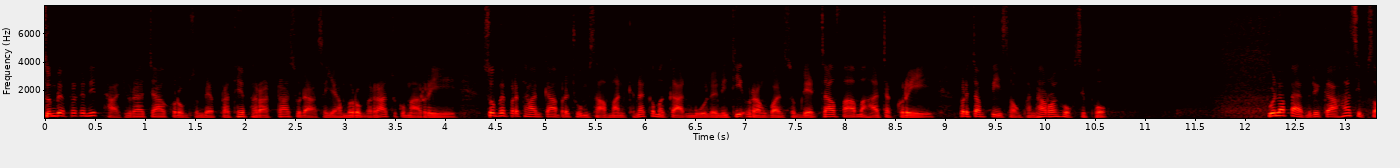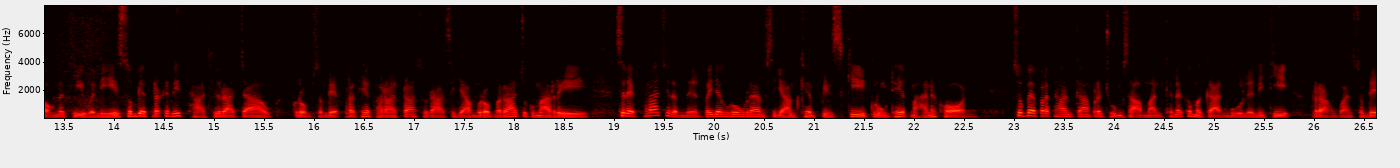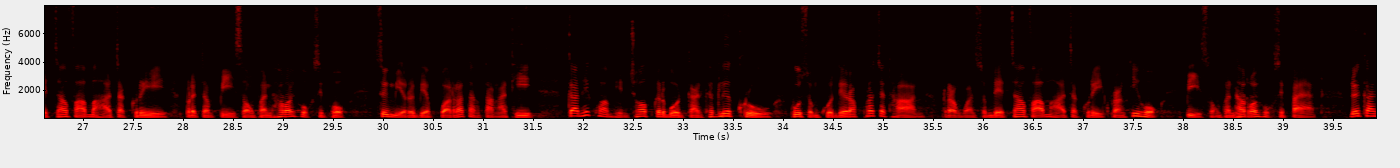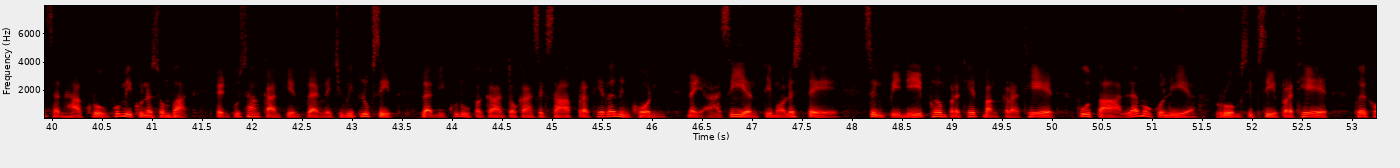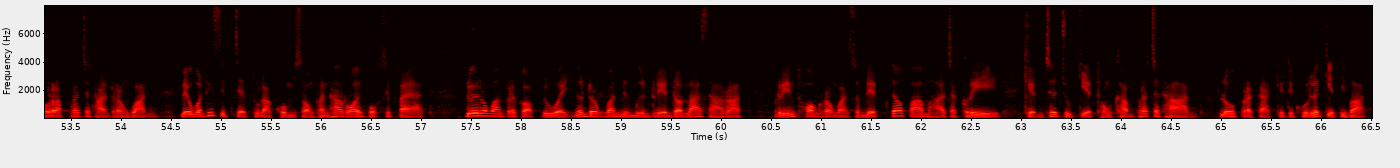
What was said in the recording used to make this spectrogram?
สมเด็จพระนิธิถาธิราชเจ้ากรมสมเด็จพระเทพรัตนราชสุดาสยามบรมราชกุมารีทรงเป็นประธานการประชุมสามัญคณะกรรมการมูลนิธิรางวัลสมเด็จเจ้าฟ้ามหาจักรี ประจำปี 2566 เวลา8นาฬิกา52 นาทีวันนี้ สมเด็จพระนิธิถาธิราชเจ้า กรมสมเด็จพระเทพรัตนราชสุดาสยามบรมราชกุมารี เสด็จพระราชดำเนินไปยังโรงแรมสยามเคมปินสกี้กรุงเทพมหานครทรงเป็นประธานการประชุมสามัญคณะกรรมการมูลนิธิ รางวัลสมเด็จเจ้าฟ้ามหาจักรี ประจำปี 2566 ซึ่งมีระเบียบวาระต่าง ๆ อาทิ การให้ความเห็นชอบกระบวนการคัดเลือกครู ผู้สมควรได้รับพระราชทาน รางวัลสมเด็จเจ้าฟ้ามหาจักรีครั้งที่ 6 ปี 2568 โดยการสรรหาครูผู้มีคุณสมบัติเป็นผู้สร้างการเปลี่ยนแปลงในชีวิตลูกศิษย์และมีคุณูปการต่อการศึกษาประเทศละหนึ่งคน ในอาเซียนติมอร์เลสเต ซึ่งปีนี้เพิ่มประเทศบังกลาเทศภูตานและมองโกเลียรวม 14 ประเทศ เพื่อเข้ารับพระราชทานรางวัล ในวันที่ 17 ตุลาคม 2568 โดยรางวัลประกอบด้วยเงินรางวัล 10,000 เหรียญดอลลาร์สหรัฐเหรียญทองรางวัลสมเด็จเจ้าฟ้ามหาจักรี เข็มเชิดชูเกียรติทองคำพระราชทาน โลประกาศเกียรติคุณและเกียรติบัตร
